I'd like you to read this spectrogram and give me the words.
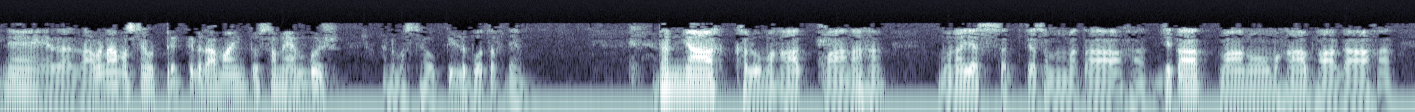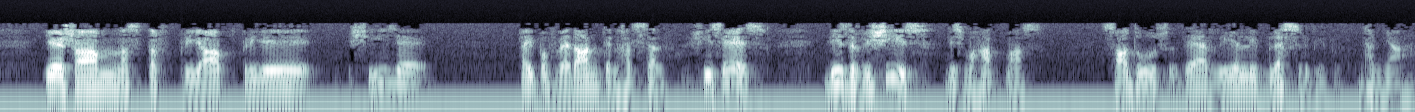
in a Ravana must have tricked Rama into some ambush and must have killed both of them. धन्याः खलु महात्मानः मुनयः सत्यसम्मताः जितात्मानो महाभागाः येषाम् नस्तः प्रिया प्रिये she is a type of vedant in herself she says these rishis these mahatmas sadhus they are really blessed people dhanyaha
